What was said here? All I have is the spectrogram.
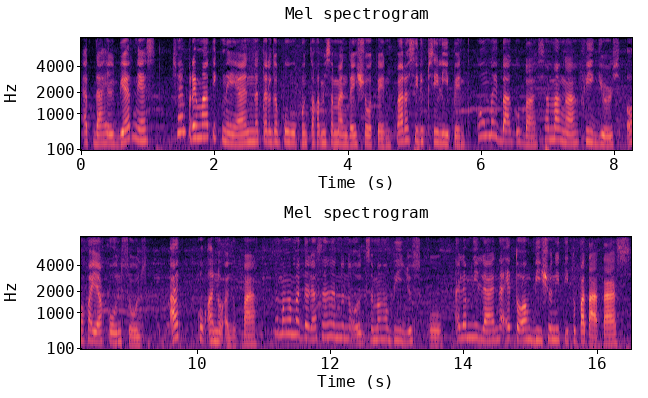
At dahil biyernes, syempre matik na yan na talagang pumupunta kami sa Manday Shoten para silip-silipin kung may bago ba sa mga figures o kaya consoles at kung ano-ano pa. Sa mga madalas na nanonood sa mga videos ko, alam nila na ito ang bisyo ni Tito Patatas.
